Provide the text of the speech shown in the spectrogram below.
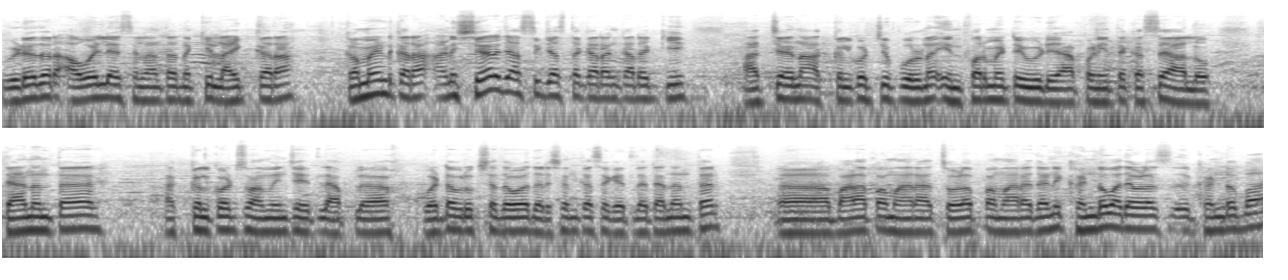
व्हिडिओ जर आवडली असेल ना तर नक्की लाईक करा कमेंट करा आणि शेअर जास्तीत जास्त करा कारण की आजच्या आहे ना अक्कलकोटची पूर्ण इन्फॉर्मेटिव्ह व्हिडिओ आपण इथे कसे आलो त्यानंतर अक्कलकोट स्वामींच्या इथल्या आपलं वटवृक्षाजवळ दर्शन कसं घेतलं? त्यानंतर बाळाप्पा महाराज चोळप्पा महाराज आणि खंडोबा देवळा खंडोबा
